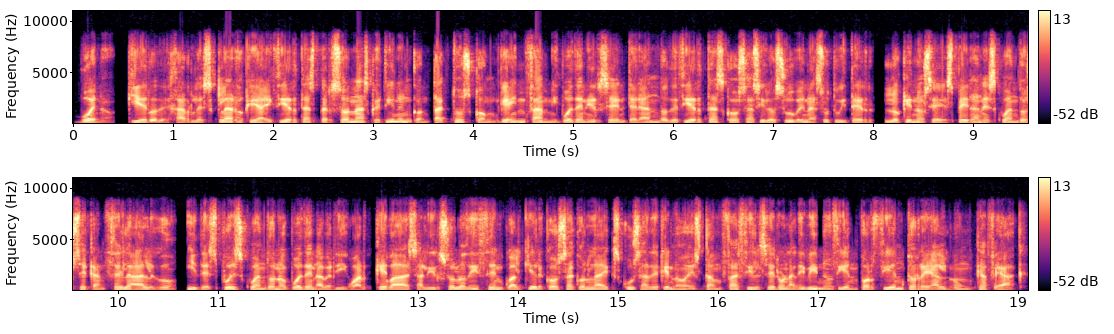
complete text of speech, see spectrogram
bueno, quiero dejarles claro que hay ciertas personas que tienen contactos con GameFam y pueden irse enterando de ciertas cosas y lo suben a su Twitter, lo que no se esperan es cuando se cancela algo, y después cuando no pueden averiguar qué va a salir. Solo dicen cualquier cosa con la excusa de que no es tan fácil ser un adivino 100% real nunca fake.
